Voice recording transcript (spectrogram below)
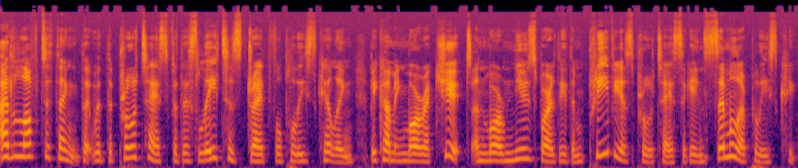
I'd love to think that with the protests for this latest dreadful police killing becoming more acute and more newsworthy than previous protests against similar police ki-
